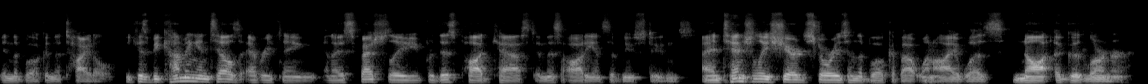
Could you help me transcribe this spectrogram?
in the book and the title because becoming entails everything and I especially for this podcast and this audience of new students i intentionally shared stories in the book about when i was not a good learner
